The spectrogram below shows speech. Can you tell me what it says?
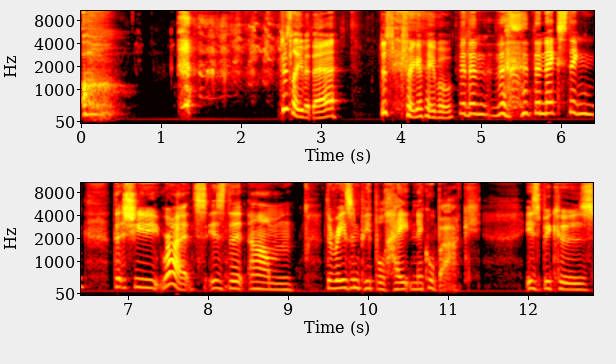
Oh. just leave it there. Just trigger people. But then the, the next thing that she writes is that um, the reason people hate Nickelback is because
